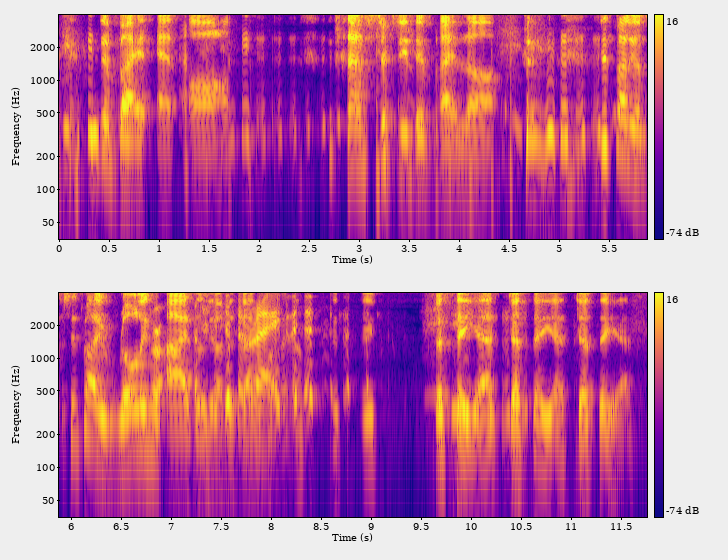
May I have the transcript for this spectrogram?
She didn't buy it at all. I'm sure she didn't buy it at all. she's probably she's probably rolling her eyes on the other side Right. of her. Like, oh, just say yes. Just say yes. Just say yes.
